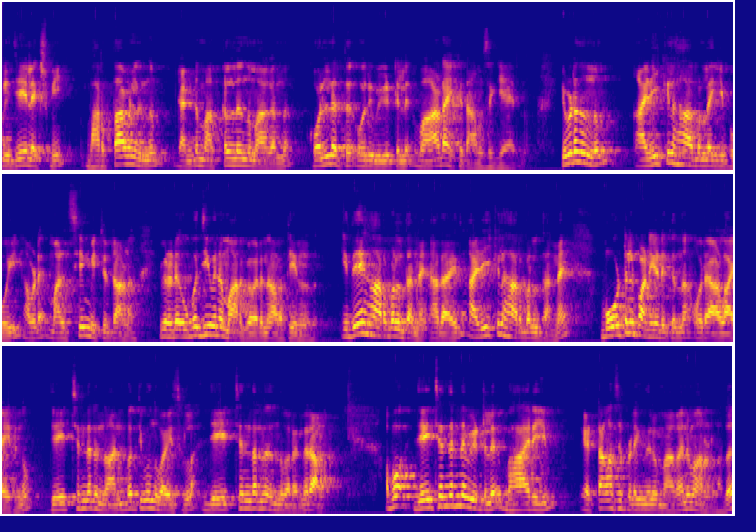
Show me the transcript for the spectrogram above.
വിജയലക്ഷ്മി ഭർത്താവിൽ നിന്നും രണ്ട് മക്കളിൽ നിന്നുമാകുന്ന കൊല്ലത്ത് ഒരു വീട്ടിൽ വാടകയ്ക്ക് താമസിക്കുകയായിരുന്നു. ഇവിടെ നിന്നും അഴീക്കൽ ഹാർബറിലേക്ക് പോയി അവിടെ മത്സ്യം വിറ്റിട്ടാണ് ഇവരുടെ ഉപജീവന മാർഗം അവർ നടത്തിയിരുന്നത്. ഇതേ ഹാർബറിൽ തന്നെ അതായത് അഴീക്കൽ ഹാർബറിൽ തന്നെ ബോട്ടിൽ പണിയെടുക്കുന്ന ഒരാളായിരുന്നു ജയചന്ദ്രൻ അൻപത്തിമൂന്ന് വയസ്സുള്ള ജയചന്ദ്രൻ എന്ന് പറയുന്ന ഒരാൾ അപ്പോൾ ജയചന്ദ്രന്റെ വീട്ടിൽ ഭാര്യയും എട്ടാം ക്ലാസ്സിൽ പഠിക്കുന്ന ഒരു മകനുമാണുള്ളത്.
